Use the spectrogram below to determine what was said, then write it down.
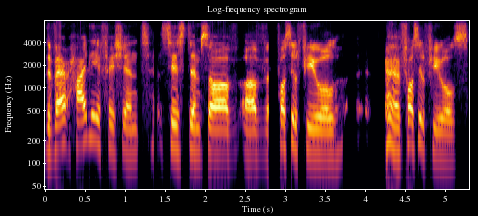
the very highly efficient systems of, of fossil fuel fossil fuels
